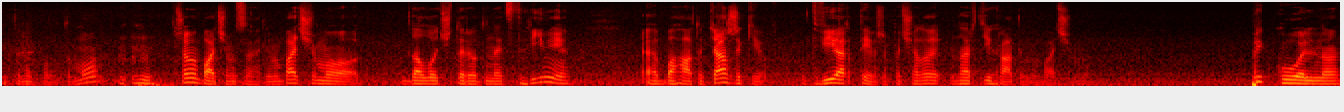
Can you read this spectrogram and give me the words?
Куди ми полетимо? Що ми бачимо взагалі? Ми бачимо дало 4 11 рівні, е, багато тяжиків, дві арти вже почали на арті грати, ми бачимо. Прикольно.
